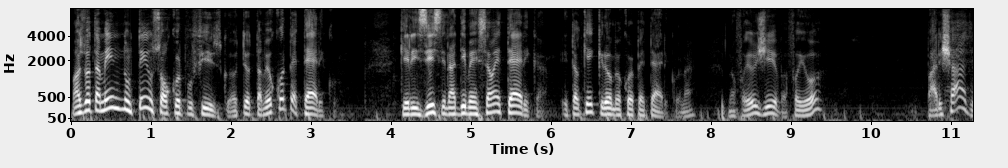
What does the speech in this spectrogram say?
Mas eu também não tenho só o corpo físico, eu tenho também o corpo etérico, que ele existe na dimensão etérica. Então quem criou meu corpo etérico, né? Não foi o Jiva, foi o Barishad.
